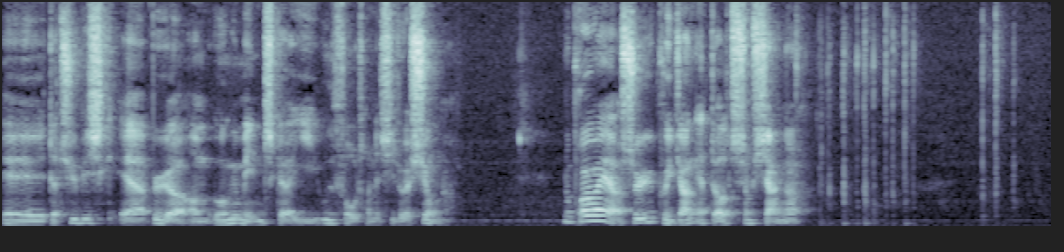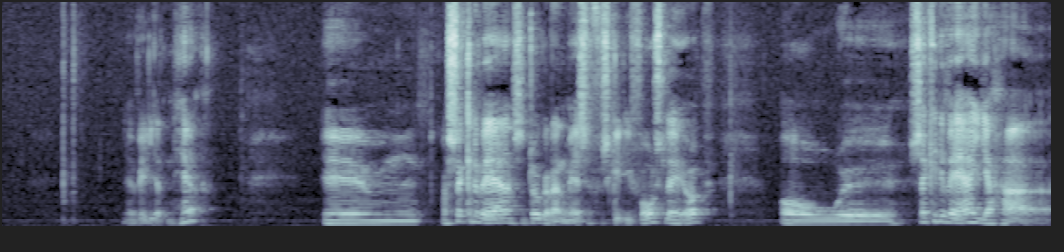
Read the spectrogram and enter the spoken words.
øh, der typisk er bøger om unge mennesker i udfordrende situationer. Nu prøver jeg at søge på Young Adults som genre. Jeg vælger den her. Øhm, og så kan det være, så dukker der en masse forskellige forslag op. Og øh, så kan det være, at jeg har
